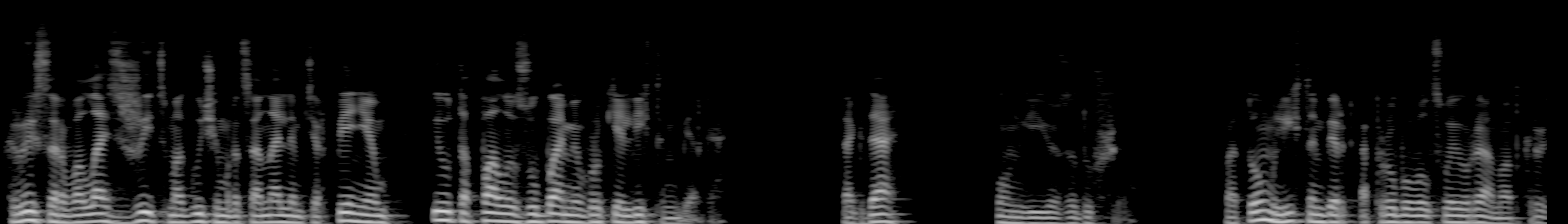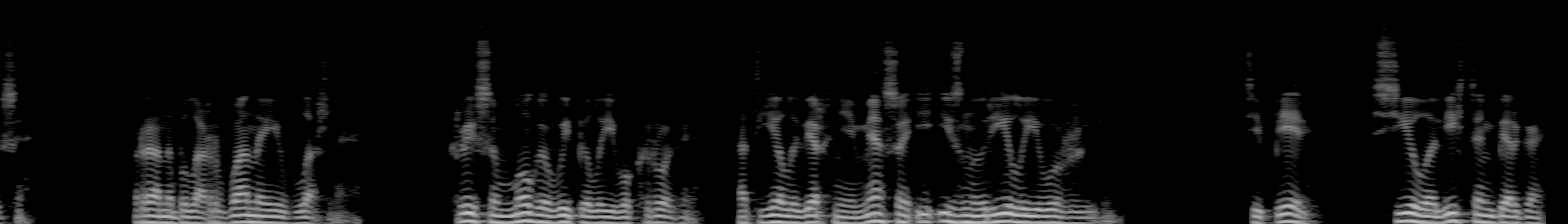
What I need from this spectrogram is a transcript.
Крыса рвалась жить с могучим рациональным терпением и утопала зубами в руке Лихтенберга. Тогда он ее задушил. Потом Лихтенберг опробовал свою рану от крысы. Рана была рваная и влажная. Крыса много выпила его крови, отъела верхнее мясо и изнурила его жизнь. Теперь сила Лихтенберга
